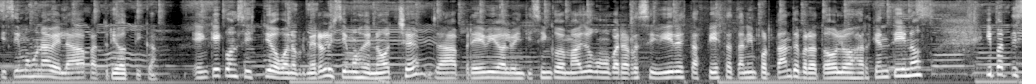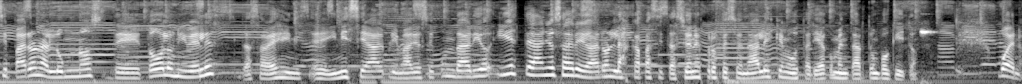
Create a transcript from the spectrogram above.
hicimos una velada patriótica. ¿En qué consistió? Bueno, primero lo hicimos de noche, ya previo al 25 de mayo, como para recibir esta fiesta tan importante para todos los argentinos. Y participaron alumnos de todos los niveles, ya sabes, eh, inicial, primario, secundario. Y este año se agregaron las capacitaciones profesionales que me gustaría comentarte un poquito. Bueno,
